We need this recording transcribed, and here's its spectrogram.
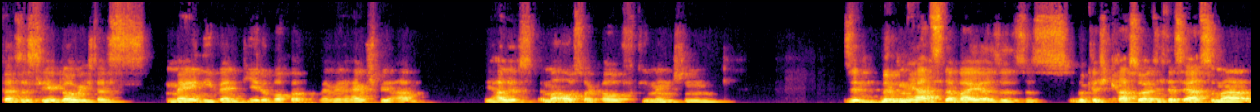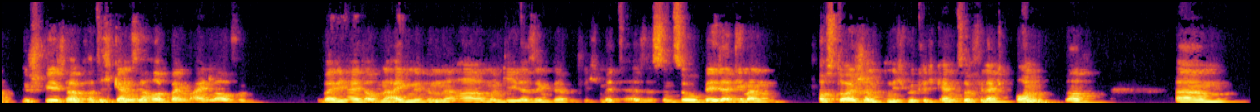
das ist hier, glaube ich, das Main Event jede Woche, wenn wir ein Heimspiel haben. Die Halle ist immer ausverkauft, die Menschen sind mit dem Herz dabei. Also es ist wirklich krass. So als ich das erste Mal gespielt habe, hatte ich Gänsehaut beim Einlaufen, weil die halt auch eine eigene Hymne haben und jeder singt da wirklich mit. Also es sind so Bilder, die man aus Deutschland nicht wirklich kennt, so vielleicht Bonn noch. Ähm,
